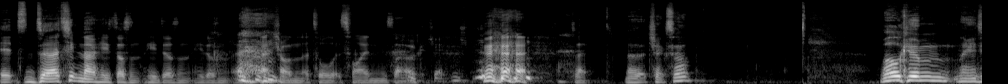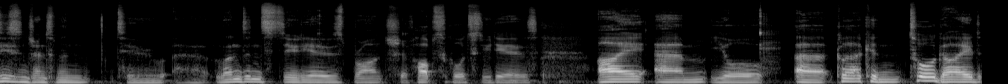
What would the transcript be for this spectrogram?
it's dirty. No, he doesn't. He doesn't. He doesn't uh, catch on at all. It's fine. He's like, okay. So, no, that checks out. Welcome, ladies and gentlemen, to uh, London Studios branch of Harpsichord Studios. I am your uh, clerk and tour guide,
